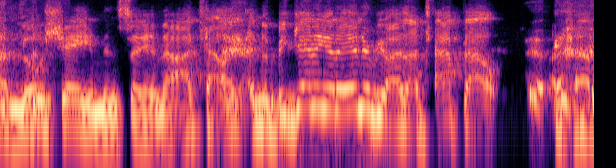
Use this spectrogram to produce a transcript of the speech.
have no shame in saying that. I ta- like, in the beginning of the interview, I, I tapped out. I tapped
